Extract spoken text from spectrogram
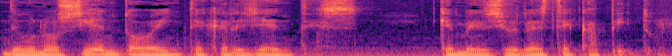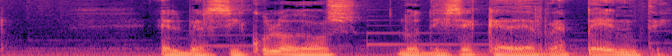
de unos 120 creyentes que menciona este capítulo. El versículo 2 nos dice que de repente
